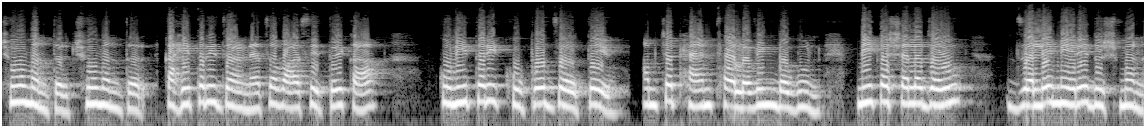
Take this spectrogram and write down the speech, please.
छू मंतर छू मंतर. काहीतरी जळण्याचा वास येतोय का? कुणीतरी खूपच जळते. आमच्या फॅन फॉलोविंग बघून मी कशाला जळू? जले मेरे दुश्मन.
